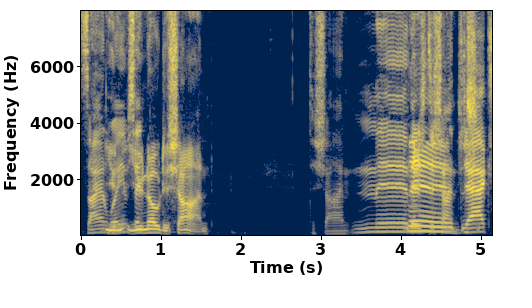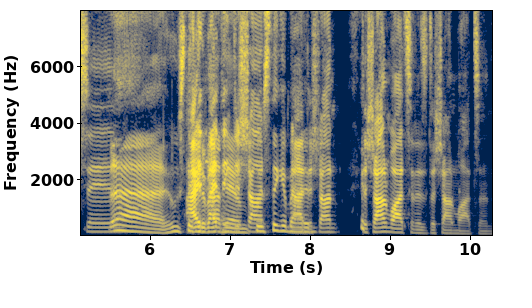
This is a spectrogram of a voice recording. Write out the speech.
Zion you, you know Deshaun. Deshaun. Nah, there's Nah, Deshaun Desha- Jackson. Ah, who's I, thinking about I think him? Deshaun. who's thinking nah, about him? Deshaun. Deshaun Watson is Deshaun Watson.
